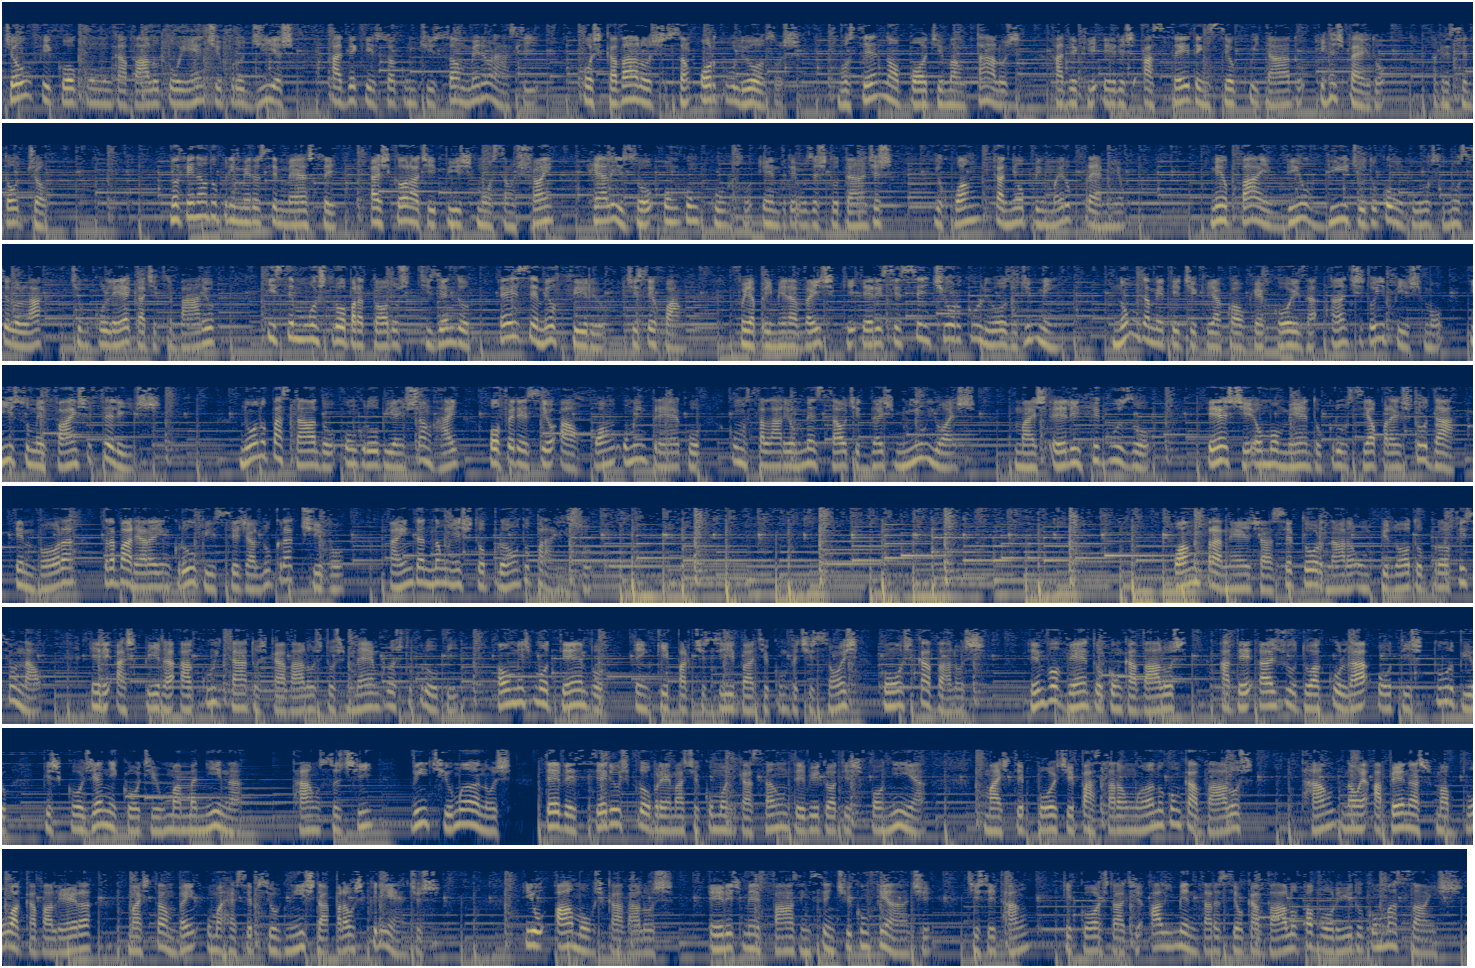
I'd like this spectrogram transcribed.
Joe ficou com um cavalo doente por dias até que sua condição melhorasse. Os cavalos são orgulhosos. Você não pode montá-los até que eles aceitem seu cuidado e respeito, acrescentou Joe. No final do primeiro semestre, a Escola de Hipismo Sunshine realizou um concurso entre os estudantes e Juan ganhou o primeiro prêmio. Meu pai viu o vídeo do concurso no celular de um colega de trabalho e se mostrou para todos, dizendo: Esse é meu filho, disse Juan. Foi a primeira vez que ele se sentiu orgulhoso de mim. Nunca me dediquei a qualquer coisa antes do hipismo. Isso me faz feliz. No ano passado, um grupo em Shanghai ofereceu a Huang um emprego com um salário mensal de 10 mil yuans, mas ele recusou. Este é o momento crucial para estudar, embora trabalhar em grupo seja lucrativo. Ainda não estou pronto para isso. Juan planeja se tornar um piloto profissional ele aspira a cuidar dos cavalos dos membros do clube, ao mesmo tempo em que participa de competições com os cavalos. Envolvendo com cavalos, até ajudou a curar o distúrbio psicogênico de uma menina. Tang Siqi, 21 anos, teve sérios problemas de comunicação devido à disfonia, mas depois de passar um ano com cavalos, Tang não é apenas uma boa cavaleira, mas também uma recepcionista para os clientes. Eu amo os cavalos. Eles me fazem sentir confiante, disse Tang, que gosta de alimentar seu cavalo favorito com maçãs.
